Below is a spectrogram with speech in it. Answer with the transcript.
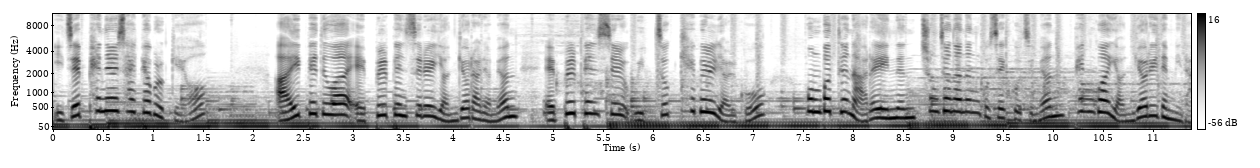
이제 펜을 살펴볼게요. 아이패드와 애플 펜슬을 연결하려면 애플 펜슬 위쪽 캡을 열고 홈 버튼 아래에 있는 충전하는 곳에 꽂으면 펜과 연결이 됩니다.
